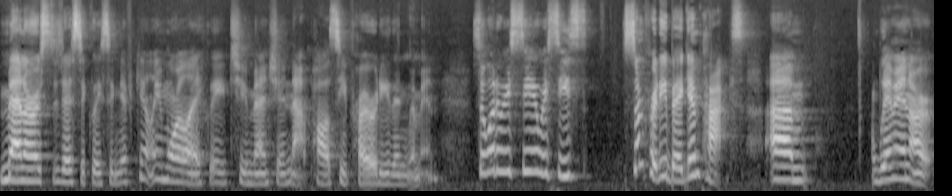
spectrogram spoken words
men are statistically significantly more likely to mention that policy priority than women. So what do we see? We see some pretty big impacts. Um, women are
